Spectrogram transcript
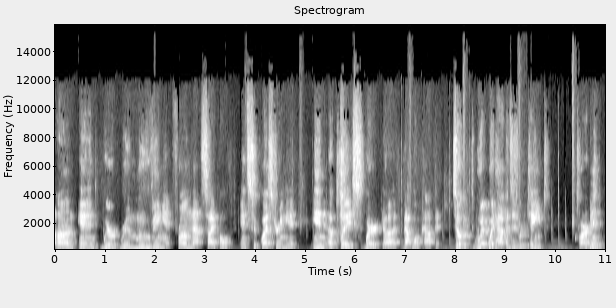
um, and we're removing it from that cycle and sequestering it in a place where uh, that won't happen. So what, what happens is we're taking carbon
